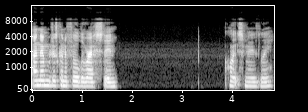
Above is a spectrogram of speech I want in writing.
and then we're just going to fill the rest in quite smoothly.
